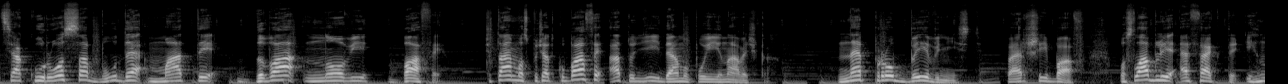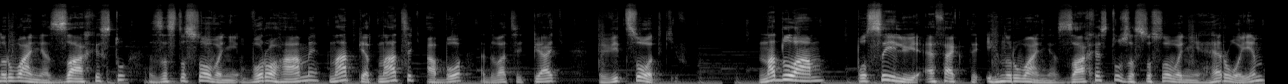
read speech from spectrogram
ця куроса буде мати два нові бафи. Читаємо спочатку бафи, а тоді йдемо по її навичках. Непробивність. Перший баф послаблює ефекти ігнорування захисту, застосовані ворогами на 15 або 25%. Надлам посилює ефекти ігнорування захисту, застосовані героєм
